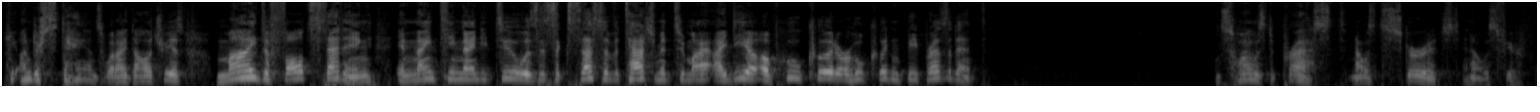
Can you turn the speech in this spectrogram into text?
He understands what idolatry is. My default setting in 1992 was this excessive attachment to my idea of who could or who couldn't be president. And so I was depressed, and I was discouraged, and I was fearful.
